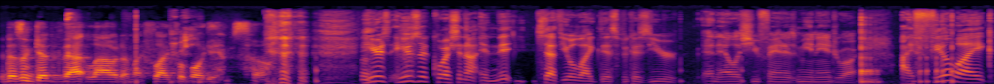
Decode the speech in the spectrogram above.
it doesn't get that loud at my flag football games. So here's here's a question, I, and it, Seth, you'll like this because you're an LSU fan, as me and Andrew are. I feel like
